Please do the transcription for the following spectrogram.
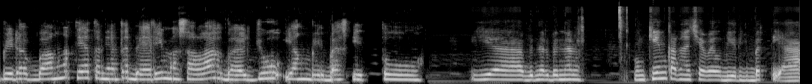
beda banget ya ternyata dari masalah baju yang bebas itu. Iya, bener-bener. Mungkin karena cewek lebih ribet ya.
